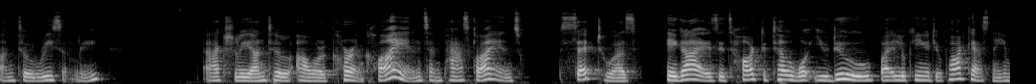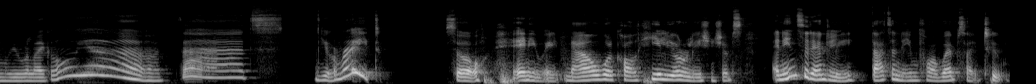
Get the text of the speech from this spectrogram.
until recently. Actually, until our current clients and past clients said to us, Hey guys, it's hard to tell what you do by looking at your podcast name. We were like, Oh, yeah, that's, you're right. So, anyway, now we're called Heal Your Relationships. And incidentally, that's a name for our website too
